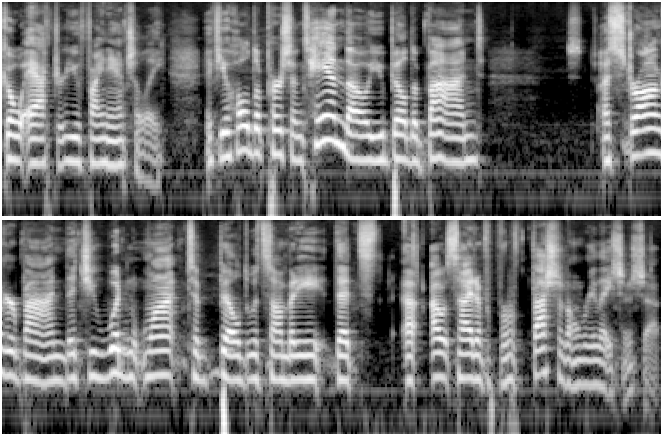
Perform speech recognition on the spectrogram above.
go after you financially. If you hold a person's hand, though, you build a bond, a stronger bond that you wouldn't want to build with somebody that's uh, outside of a professional relationship.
